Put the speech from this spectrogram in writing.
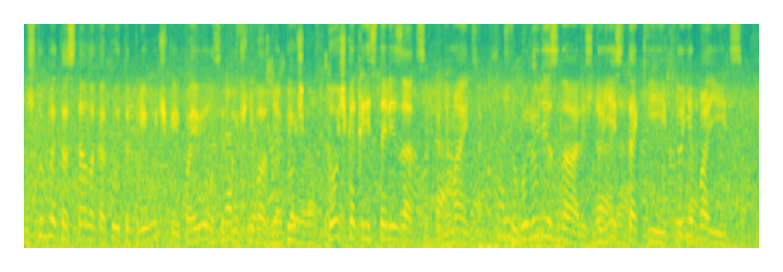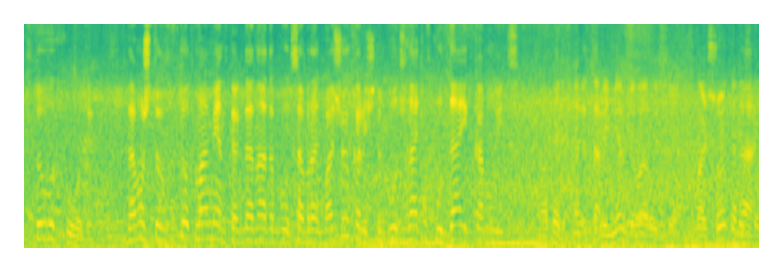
Ну, чтобы это стало какой-то привычкой и появилась, это очень важно, точка, точка кристаллизации, понимаете? Чтобы люди знали, что есть такие, кто не боится, кто выходит. Потому что в тот момент, когда надо будет собрать большое количество, будут знать, куда и к кому идти. Ну, опять смотрите, Это- пример Белоруссии. Большое количество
